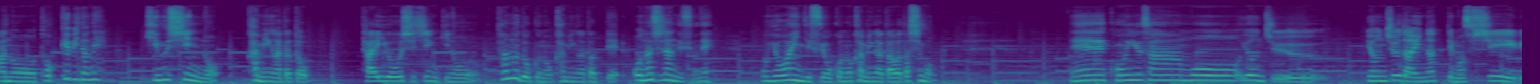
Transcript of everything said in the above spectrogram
あの、トッケビのね、キムシンの髪型と、太陽思春期のタムドクの髪型って同じなんですよね。もう弱いんですよ、この髪型、私も。ね婚友さんも40、40代になってますし、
